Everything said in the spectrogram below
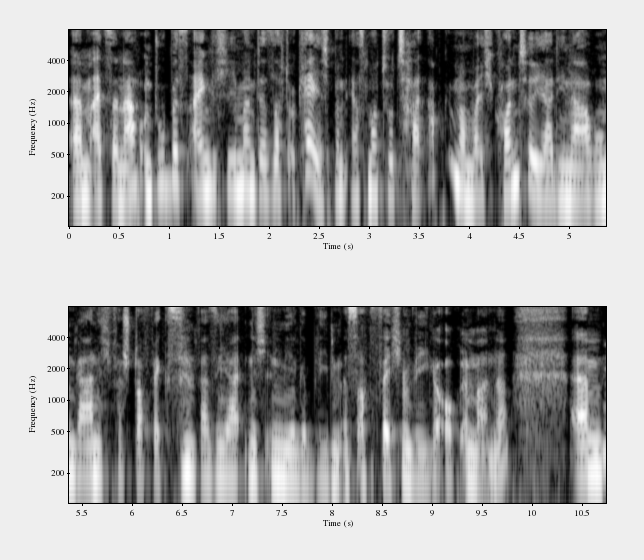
ähm, als danach. Und du bist eigentlich jemand, der sagt, okay, ich bin erstmal total abgenommen, weil ich konnte ja die Nahrung gar nicht verstoffwechseln, weil sie ja nicht in mir geblieben ist, auf welchem Wege auch immer. Ne? Ähm,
